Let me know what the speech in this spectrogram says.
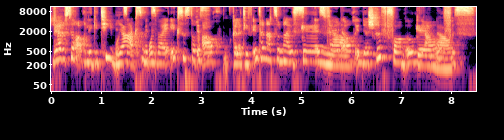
Ja, das ist doch auch legitim. Und ja, Sachs mit zwei X ist doch ist auch relativ international. Es, genau. es, fällt auch in der Schriftform irgendwie genau. auf. Es,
